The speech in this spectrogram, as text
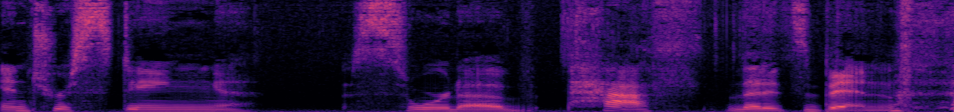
interesting sort of path that it's been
